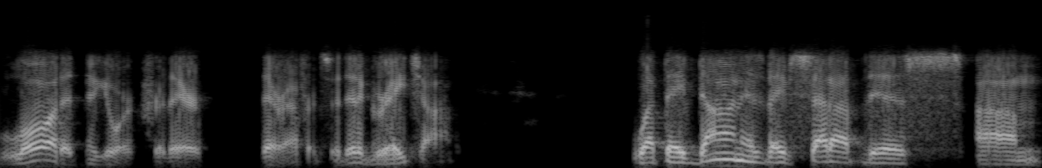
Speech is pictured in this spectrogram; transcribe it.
lauded New York for their their efforts. They did a great job. What they've done is they've set up this um,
